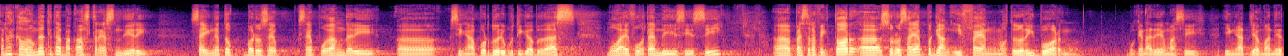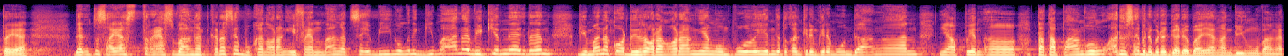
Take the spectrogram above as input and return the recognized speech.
Karena kalau enggak kita bakal stres sendiri. Saya ingat tuh baru saya, saya pulang dari uh, Singapura 2013, mulai full time di ICC. Uh, eh, Pastor Victor uh, suruh saya pegang event waktu itu Reborn. Mungkin ada yang masih ingat zaman itu ya. Dan itu saya stres banget karena saya bukan orang event banget. Saya bingung ini gimana bikinnya gitu kan. Gimana koordinir orang-orangnya ngumpulin gitu kan kirim-kirim undangan, nyiapin uh, tata panggung. Aduh saya benar-benar gak ada bayangan, bingung banget.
